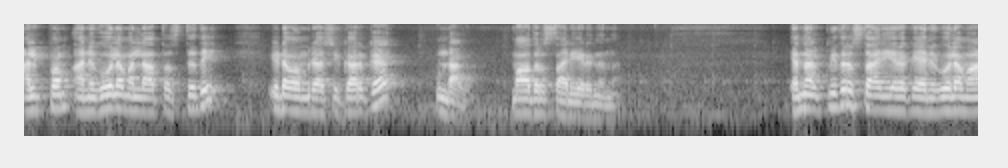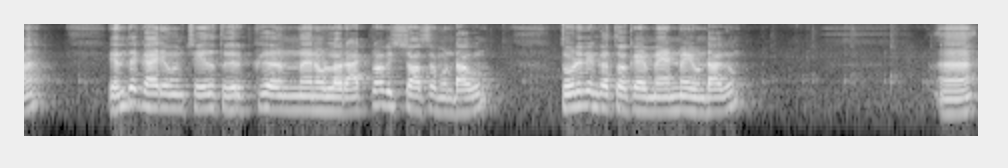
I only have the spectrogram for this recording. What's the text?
അല്പം അനുകൂലമല്ലാത്ത സ്ഥിതി ഇടവം രാശിക്കാർക്ക് ഉണ്ടാകും മാതൃസ്ഥാനീയരിൽ നിന്ന്. എന്നാൽ പിതൃസ്ഥാനീയരൊക്കെ അനുകൂലമാണ്. എന്ത് കാര്യവും ചെയ്ത് തീർക്കുന്നതിനുള്ള ഒരു ആത്മവിശ്വാസം ഉണ്ടാകും. തൊഴിൽ രംഗത്തൊക്കെ മേന്മയുണ്ടാകും. ആ,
